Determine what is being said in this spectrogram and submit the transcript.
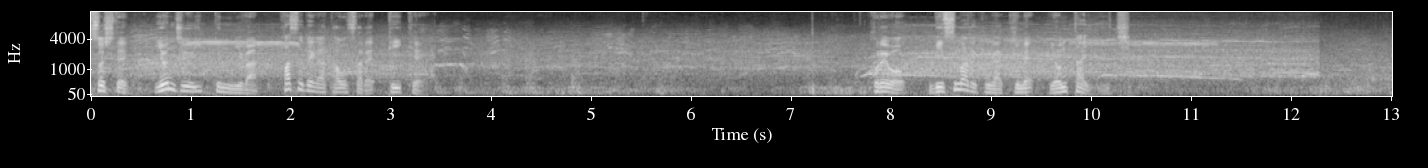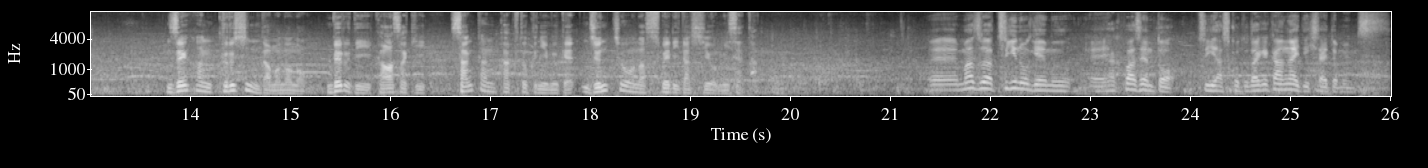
そして41分には長谷部が倒され PK これをビスマルクが決め4対1前半苦しんだもののベルディ川崎3冠獲得に向け順調な滑り出しを見せた、えー、まずは次のゲーム、え、100%費やすことだけ考えていきたいと思います。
